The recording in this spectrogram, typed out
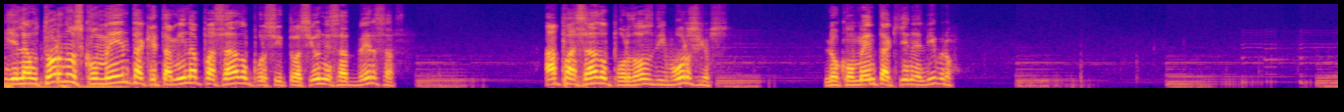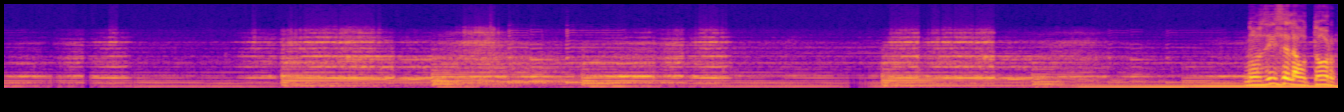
Y el autor nos comenta que también ha pasado por situaciones adversas. Ha pasado por dos divorcios. Lo comenta aquí en el libro. Nos dice el autor,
